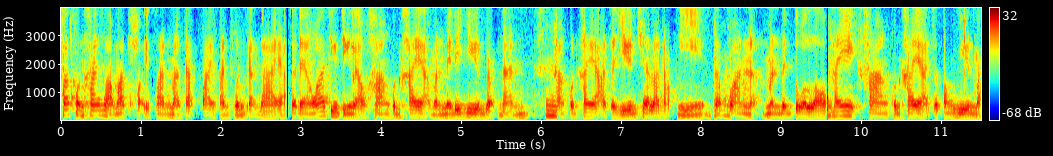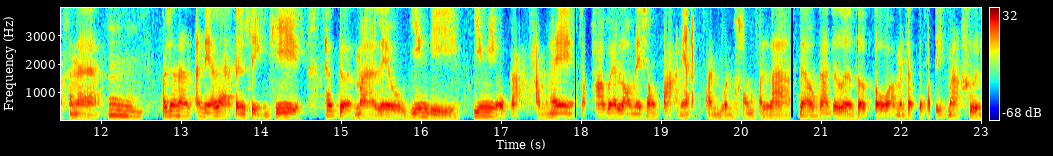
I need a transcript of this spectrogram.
ถ้าคนไข้สามารถถอยฟันมากัดปลายฟันชนกันได้อะแสดงว่าจริง ๆ แล้วคางคนไข้อะมันไม่ได้ยื่นแบบนั้นอืมคางคนไข้อาจจะยื่นแค่ระดับนี้ แต่อืมฟันอะมันเป็นตัวล็อกให้คางคนไข้อะจะต้องยื่นมาข้างหน้าอืม เพราะฉะนั้นอันเนี้ยแหละเป็นสิ่งที่ถ้าเกิดมาเร็วยิ่งดี ยิ่งมีโอกาสทำให้สภาพแวดล้อมในช่องปากเนี่ยฟันบนค่อมฟันล่าง แล้วการเจริญเติบโตอะมันจะปกติมากขึ้น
